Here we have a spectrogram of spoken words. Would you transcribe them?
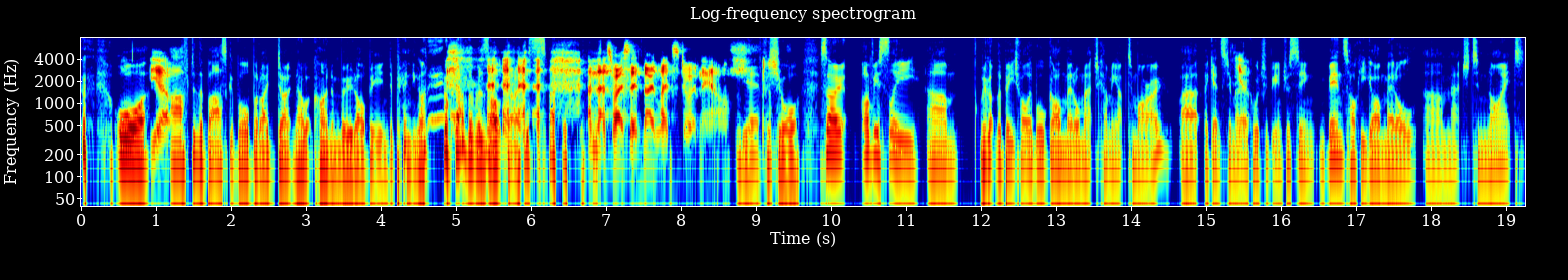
or Yeah. after the basketball, but I don't know what kind of mood I'll be in depending on how the result goes. So, and that's why I said no. Let's do it now. yeah, for sure. So obviously, um, we've got the beach volleyball gold medal match coming up tomorrow uh, against America, which would be interesting. Men's hockey gold medal um, match tonight.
